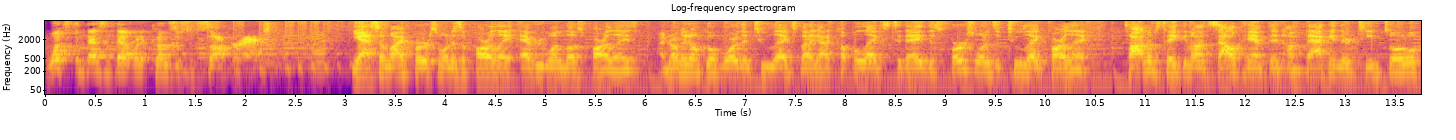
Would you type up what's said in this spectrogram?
What's the best bet when it comes to some soccer action? Yeah, so my first one is a parlay. Everyone loves parlays. I normally don't go more than two legs, but I got a couple legs today. This first one is a two leg parlay. Tottenham's taking on Southampton. I'm backing their team total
